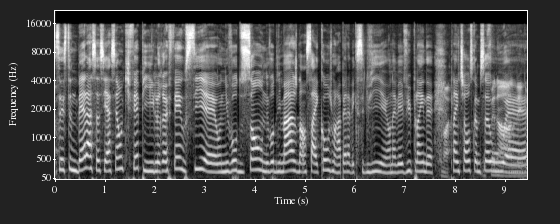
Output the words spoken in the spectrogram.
c'est une belle association qu'il fait, puis il refait aussi euh, au niveau du son, au niveau de l'image. Dans Psycho, je me rappelle avec Sylvie, euh, on avait vu plein de, plein de choses comme ça. Où, euh,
